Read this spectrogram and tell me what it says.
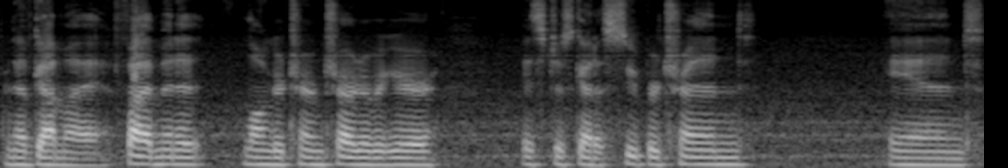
And I've got my five minute longer term chart over here. It's just got a super trend and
